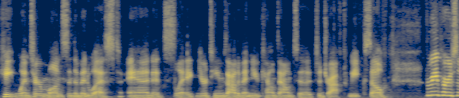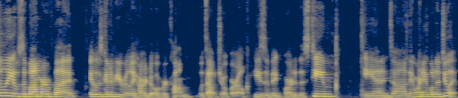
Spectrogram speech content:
hate winter months in the Midwest, and it's like your team's out of it, and you count down to to draft week. So, for me personally, it was a bummer, but it was going to be really hard to overcome without Joe Burrow. He's a big part of this team, and uh, they weren't able to do it.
